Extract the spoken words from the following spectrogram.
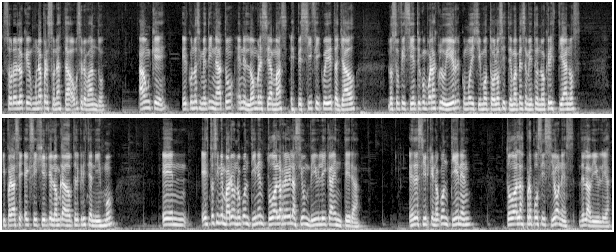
sobre lo que una persona está observando, aunque el conocimiento innato en el hombre sea más específico y detallado, lo suficiente como para excluir, como dijimos, todos los sistemas de pensamiento no cristianos y para exigir que el hombre adopte el cristianismo. En esto, sin embargo, no contienen toda la revelación bíblica entera. Es decir, que no contienen todas las proposiciones de la Biblia.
